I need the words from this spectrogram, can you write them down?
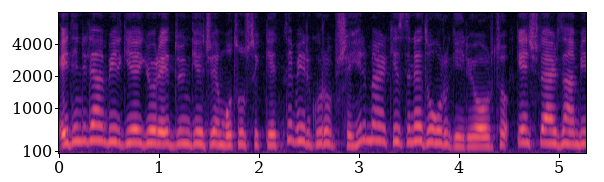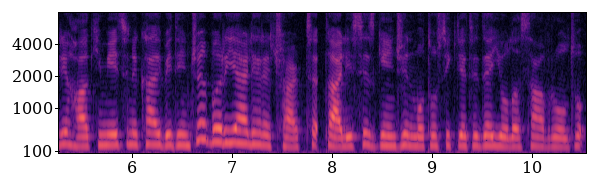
Edinilen bilgiye göre dün gece motosikletli bir grup şehir merkezine doğru geliyordu. Gençlerden biri hakimiyetini kaybedince bariyerlere çarptı. Talihsiz gencin motosikleti de yola savruldu.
